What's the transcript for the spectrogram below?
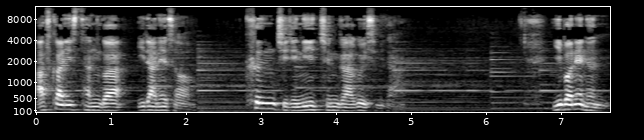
아프가니스탄과 이란에서 큰 지진이 증가하고 있습니다. 이번에는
